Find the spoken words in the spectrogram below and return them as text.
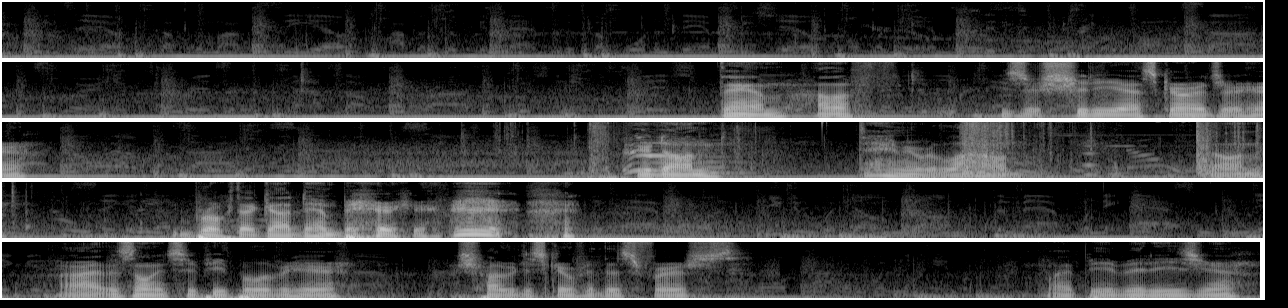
Damn, how the f- These are shitty ass guards right here. You're done. Damn, you were loud. Done. Broke that goddamn barrier. Alright, there's only two people over here. I should probably just go for this first. Might be a bit easier.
